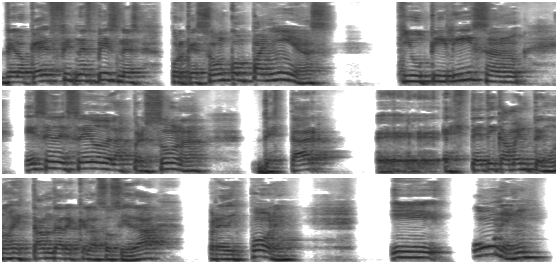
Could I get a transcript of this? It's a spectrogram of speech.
de lo que es fitness business porque son compañías que utilizan ese deseo de las personas de estar eh, estéticamente en unos estándares que la sociedad predispone y unen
